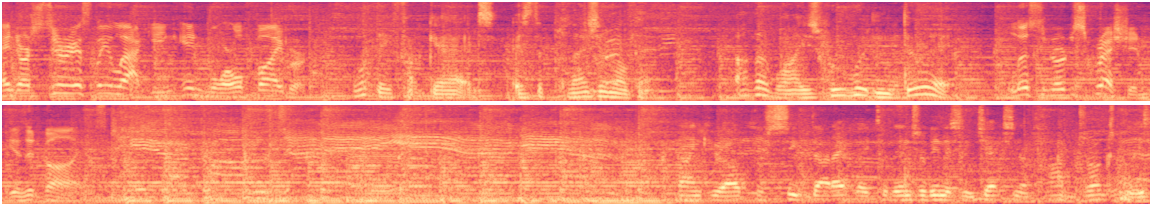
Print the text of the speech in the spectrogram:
and are seriously lacking in moral fiber. What they forget is the pleasure of it. Otherwise, we wouldn't do it. Listener discretion is advised. Here comes Jane. Thank you. I'll proceed directly to the intravenous injection of hard drugs, please.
